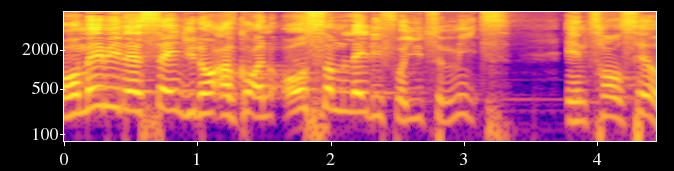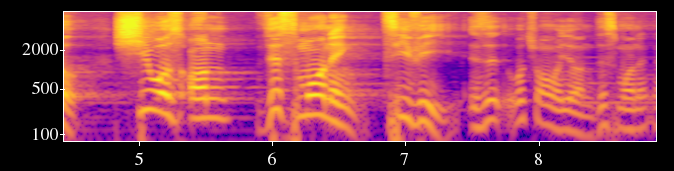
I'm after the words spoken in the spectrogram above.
Or maybe they're saying, you know, I've got an awesome lady for you to meet in Tulse Hill. She was on this morning TV. Is it which one were you on this morning?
